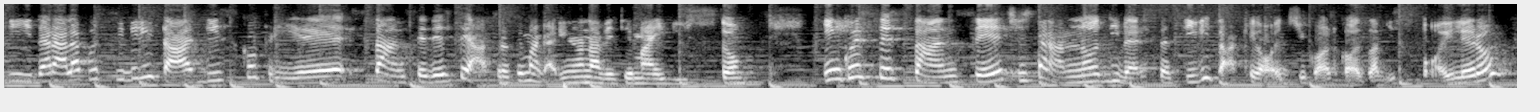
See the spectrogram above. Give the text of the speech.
vi darà la possibilità di scoprire stanze del teatro che magari non avete mai visto. In queste stanze ci saranno diverse attività che oggi qualcosa vi spoilerò.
